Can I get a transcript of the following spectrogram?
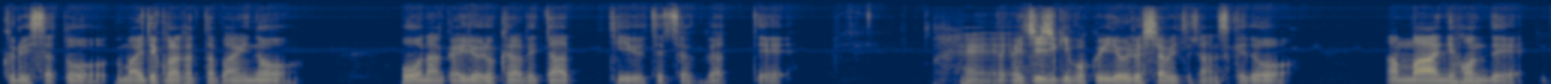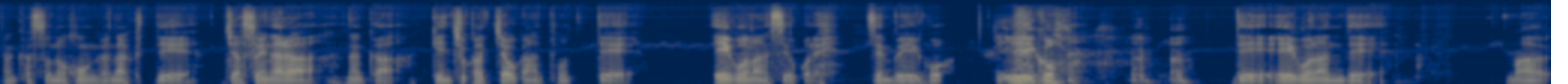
苦しさと生まれてこなかった場合のをなんかいろいろ比べたっていう哲学があって、なんかえ。一時期僕いろいろ調べてたんですけど、あんま日本でなんかその本がなくて、じゃあそれならなんか現地買っちゃおうかなと思って、英語なんですよ、これ。全部英語。英語。で、英語なんで、まあ、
